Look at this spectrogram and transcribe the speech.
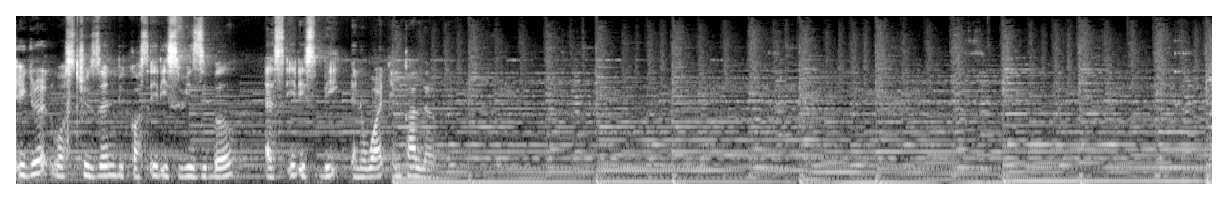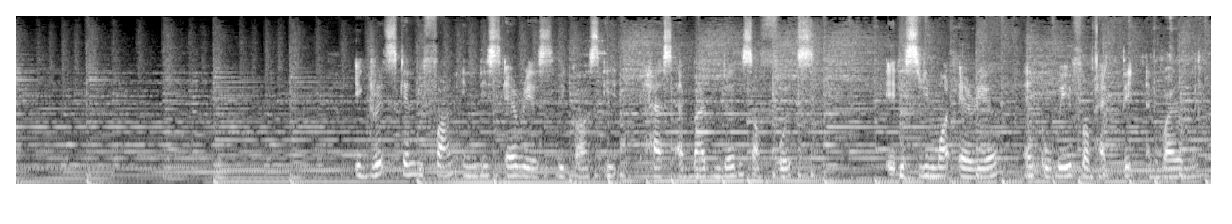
Egret was chosen because it is visible as it is big and white in color. Egrets can be found in these areas because it has abundance of foods, it is remote area and away from hectic environment.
